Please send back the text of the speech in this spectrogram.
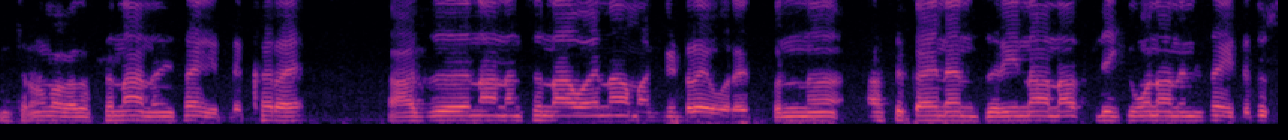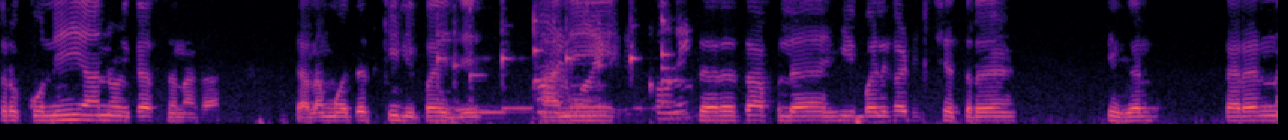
मित्रांनो बघा जसं नानाने सांगितलं खरं आहे. आज नानांचं नाव आहे नामांकित ड्रायव्हर आहेत. पण असं काय नाही जरी नाना असले किंवा नानांनी सांगितलं दुसरं कोणीही अनोळखी असं नका. त्याला मदत केली पाहिजे. आणि तरच आपलं ही बैलगाडी क्षेत्र टिकल. कारण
